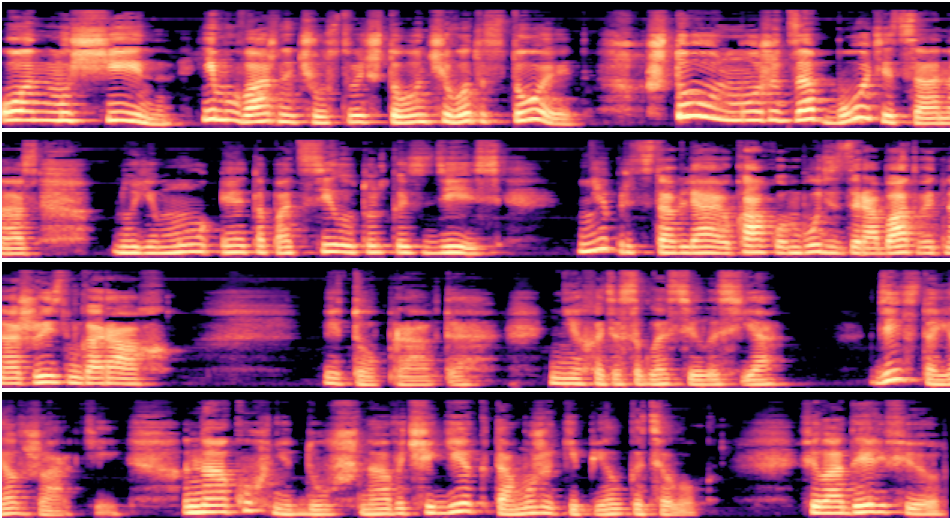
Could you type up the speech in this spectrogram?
Он мужчина. Ему важно чувствовать, что он чего-то стоит. Что он может заботиться о нас. Но ему это под силу только здесь. Не представляю, как он будет зарабатывать на жизнь в горах. И то правда, нехотя согласилась я. День стоял жаркий. На кухне душно, а в очаге к тому же кипел котелок. Филадельфию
